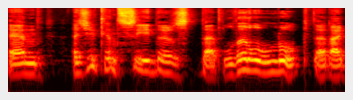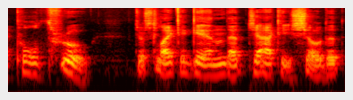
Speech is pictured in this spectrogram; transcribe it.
And as you can see, there's that little loop that I pulled through, just like again that Jackie showed it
